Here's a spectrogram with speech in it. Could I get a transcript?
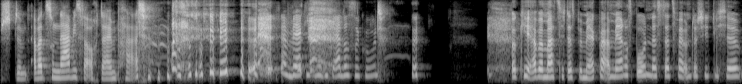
Stimmt, aber Tsunamis war auch dein Part. da merke ich mir nicht alles so gut. Okay, aber macht sich das bemerkbar am Meeresboden, dass da zwei unterschiedliche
